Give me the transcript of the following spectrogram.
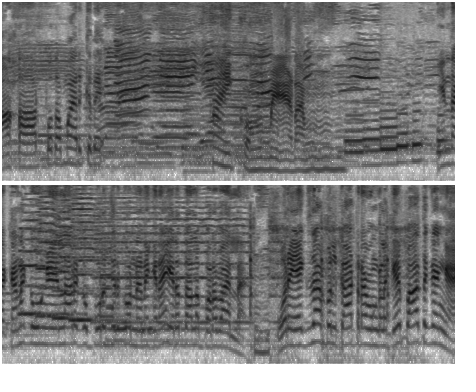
ஆஹா அற்புதமா இருக்குது. Aiko madam. இந்த கணக்கு உங்க எல்லாருக்கும் புரிஞ்சிருக்கும்னு நினைக்கிறேன். இருந்தாலும் பரவாயில்ல. ஒரு எக்ஸாம்பிள் காட்டுறேன் உங்களுக்கு. பாத்துக்கங்க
